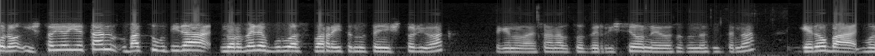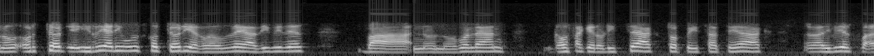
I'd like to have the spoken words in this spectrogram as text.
bueno, historio horietan batzuk dira norbere buruaz barra egiten duten historioak, egen nola esan autoderrisión edo zaten dutena. Gero, ba, bueno, hor teori, irriari buruzko teoriak daude, adibidez, ba, no, normalean gauzak eroritzeak, torpe izateak, adibidez, ba,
